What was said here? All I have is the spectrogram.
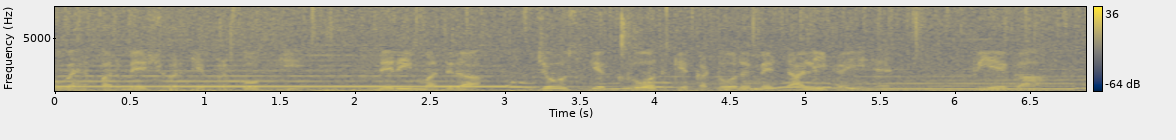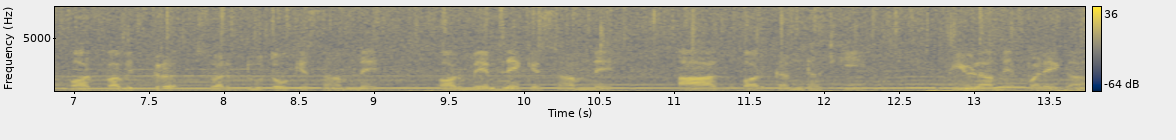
तो वह परमेश्वर के प्रकोप की मेरी मदिरा, जो उसके क्रोध के कटोरे में डाली गई है, पिएगा और पवित्र स्वर्गदूतों के सामने और मेमने के सामने आग और गंधक की पीड़ा में पड़ेगा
